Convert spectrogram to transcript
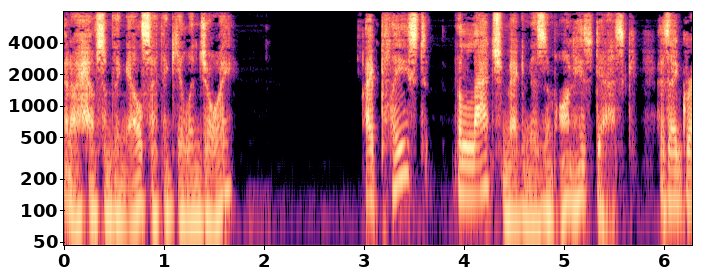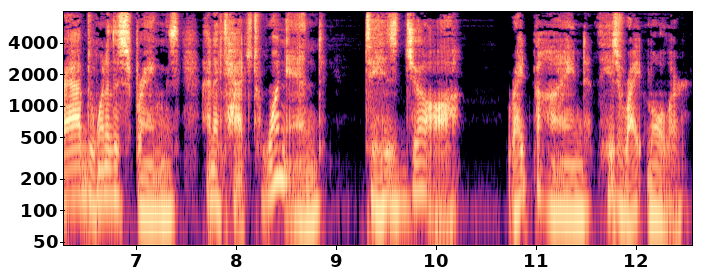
and I have something else I think you'll enjoy. I placed the latch mechanism on his desk as I grabbed one of the springs and attached one end to his jaw right behind his right molar,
